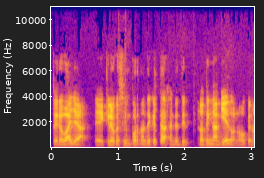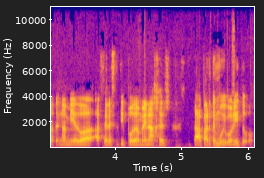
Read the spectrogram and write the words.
Pero vaya, eh, creo que es importante que la gente no tenga miedo, ¿no? Que no tenga miedo a hacer este tipo de homenajes. Aparte, muy bonito.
